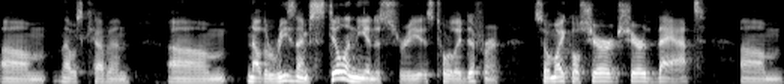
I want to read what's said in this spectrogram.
Um, that was Kevin. Um, now, the reason I'm still in the industry is totally different. So, Michael, share share that. Um,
